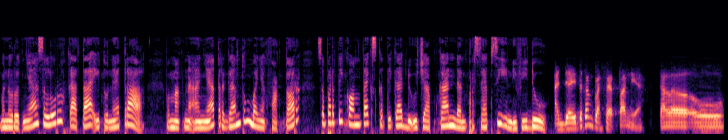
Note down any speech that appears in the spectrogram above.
Menurutnya seluruh kata itu netral. Pemaknaannya tergantung banyak faktor seperti konteks ketika diucapkan dan persepsi individu. Anjay itu kan plesetan ya. Kalau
